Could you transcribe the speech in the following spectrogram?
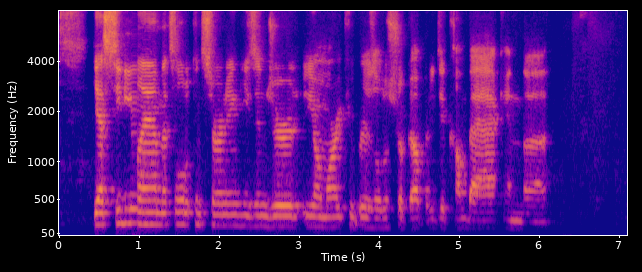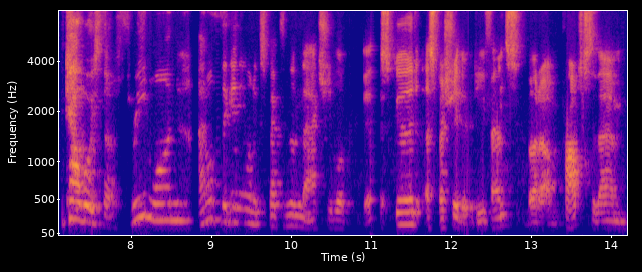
yes, yeah, CeeDee Lamb, that's a little concerning. He's injured. You know, Amari Cooper is a little shook up, but he did come back. And uh, the Cowboys, though, three and one. I don't think anyone expected them to actually look this good, especially their defense. But um, props to them.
